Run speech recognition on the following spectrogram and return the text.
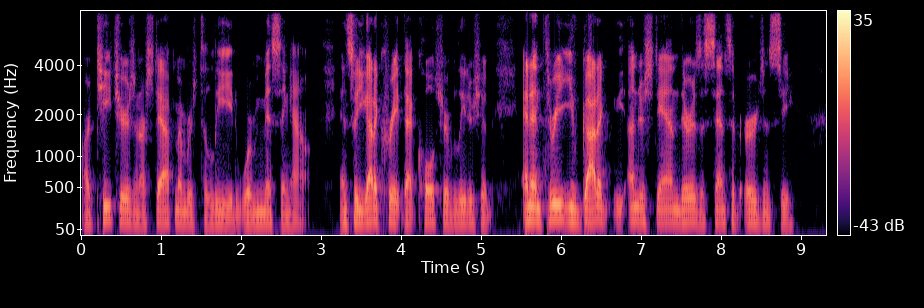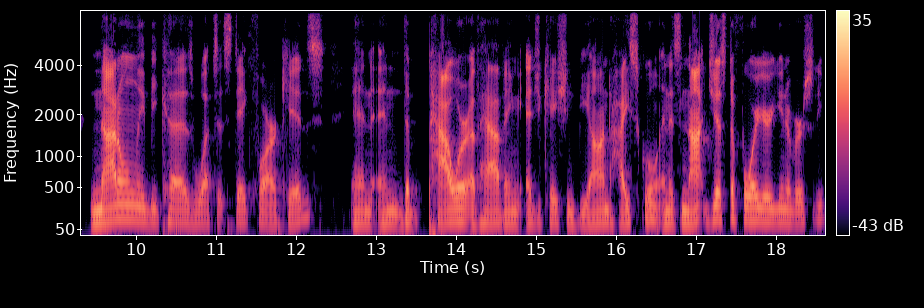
our teachers and our staff members to lead, we're missing out. And so you got to create that culture of leadership. And then three, you've got to understand there is a sense of urgency, not only because what's at stake for our kids, and and the power of having education beyond high school and it's not just a four-year university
